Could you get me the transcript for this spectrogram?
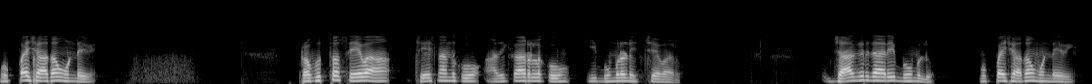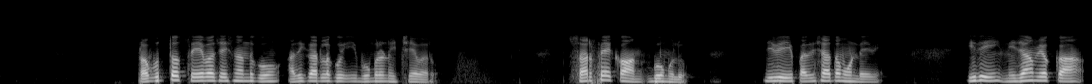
ముప్పై శాతం ఉండేవి. ప్రభుత్వ సేవ చేసినందుకు అధికారులకు ఈ భూములను ఇచ్చేవారు. జాగీర్దారీ భూములు ముప్పై శాతం ఉండేవి. ప్రభుత్వ సేవ చేసినందుకు అధికారులకు ఈ భూములను ఇచ్చేవారు. సర్ఫే ఖాన్ భూములు. ఇవి పది శాతం ఉండేవి. ఇది నిజాం యొక్క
